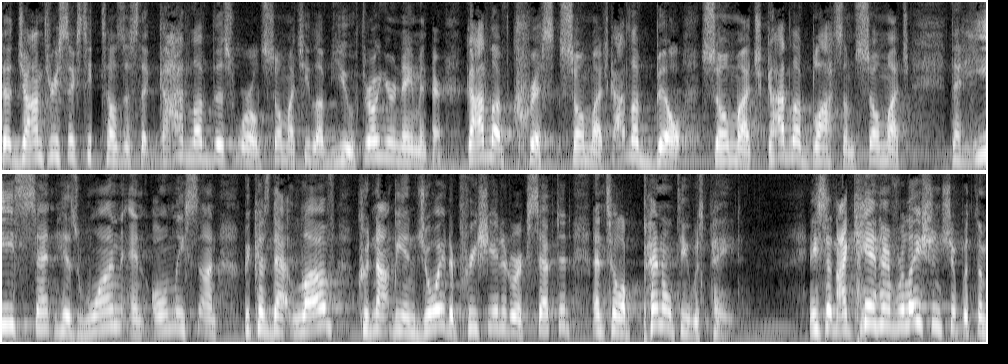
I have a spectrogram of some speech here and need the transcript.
that John 3:16 tells us that God loved this world so much he loved you. Throw your name in there. God loved Chris so much. God loved Bill so much. God loved Blossom so much that he sent his one and only son because that love could not be enjoyed, appreciated or accepted until a penalty was paid. And he said, "I can't have relationship with them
